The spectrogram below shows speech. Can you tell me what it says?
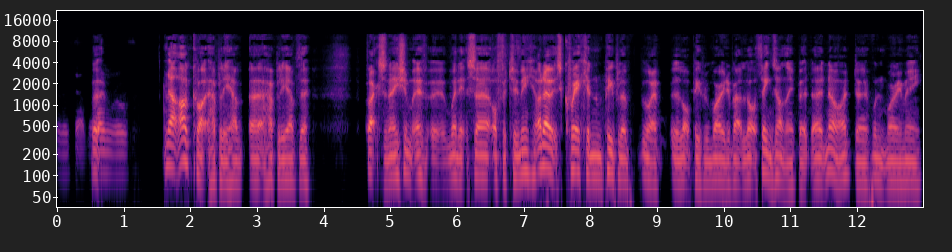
So they set up their But- No, I'd quite happily have uh, happily have the vaccination if, uh, when it's uh, offered to me. I know it's quick and people are well, a lot of people are worried about a lot of things, aren't they? But uh, no, I uh, wouldn't worry me.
